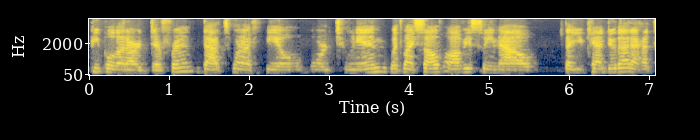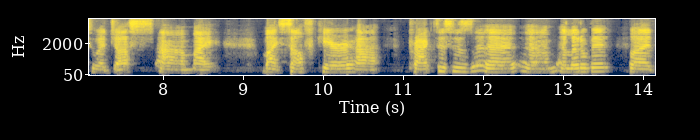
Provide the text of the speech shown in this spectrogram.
people that are different, that's when I feel more tuned in with myself. Obviously now that you can't do that. I had to adjust uh, my my self care uh, practices uh, um, a little bit, but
